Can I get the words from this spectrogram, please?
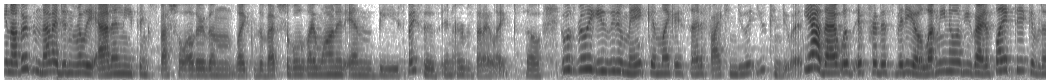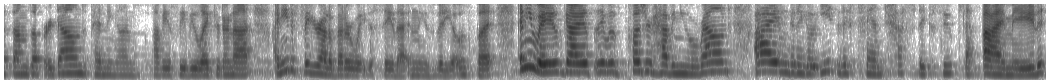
And other than that, I didn't really add anything special other than like the vegetables I wanted and the spices and herbs that I liked. So it was really easy to make. And like I said, if I can do it, you can do it. Yeah, that was it for this video. Let me know if you guys liked it. Give it a thumbs up or down, depending on obviously if you liked it or not. I need to figure out a better way to say that in these videos. But anyways, guys, it was pleasure having you around. I am gonna go eat this fantastic soup that I made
